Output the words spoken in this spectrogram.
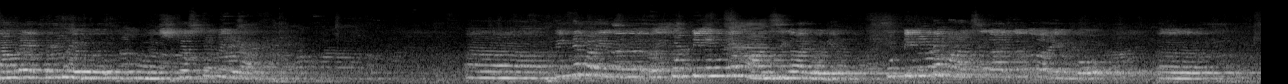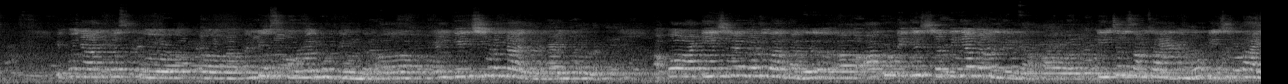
നമ്മുടെ എപ്പോഴും ഒരു സ്ട്രെസ്ഫുൾ പീരീഡാണ് പിന്നെ പറയുന്നത് കുട്ടികളുടെ മാനസികാരോഗ്യം. കുട്ടികളുടെ മാനസികാരോഗ്യം എന്ന് പറയുമ്പോൾ ഇപ്പോൾ ഞാനിപ്പോൾ എന്റെ സ്കൂളിൽ കുട്ടിയുണ്ട്. എൽ കെ ജി സ്റ്റുഡന്റ് ആയിരുന്നു കഴിഞ്ഞ ടീച്ചർ സംസാരിക്കുമ്പോൾ ടീച്ചറോട് ഐ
